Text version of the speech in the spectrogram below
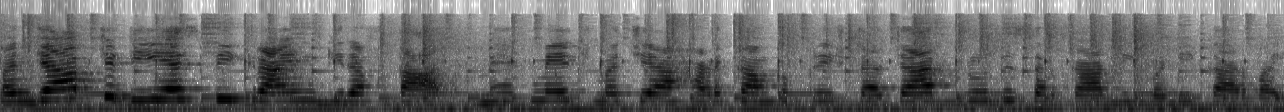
ਪੰਜਾਬ 'ਚ ਡੀਐਸਪੀ ਕ੍ਰਾਈਮ ਗ੍ਰਿਫਤਾਰ। ਮਹਿਕਮੇ 'ਚ ਮਚਿਆ ਹੜਕੰਪ, ਭ੍ਰਿਸ਼ਟਾਚਾਰ ਵਿਰੁੱਧ ਸਰਕਾਰ ਦੀ ਵੱਡੀ ਕਾਰਵਾਈ।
